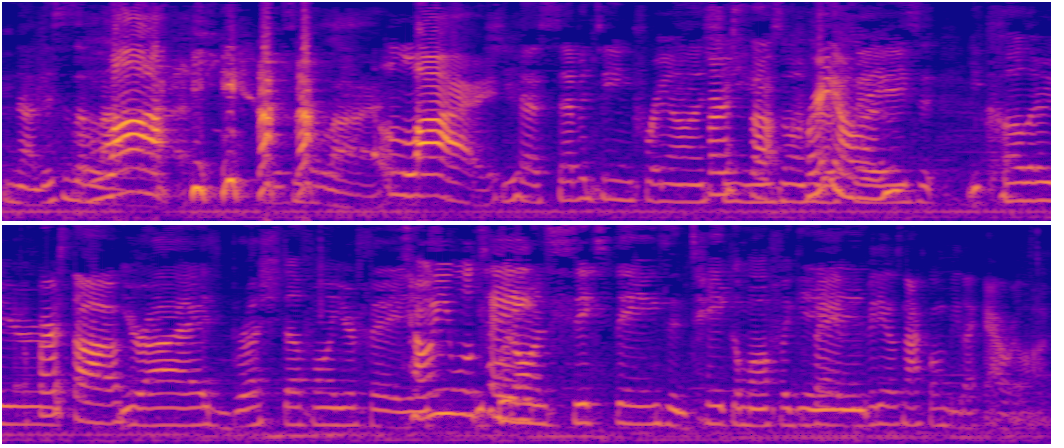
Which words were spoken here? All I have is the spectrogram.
Now this is a lie. Lie. This is a lie. Lie. She has 17 crayons First she off, on crayons? You color your First off, your eyes, brush stuff on your face. Toni will you take- put on six things and take them off again. babe, the video's not gonna be like an hour long.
